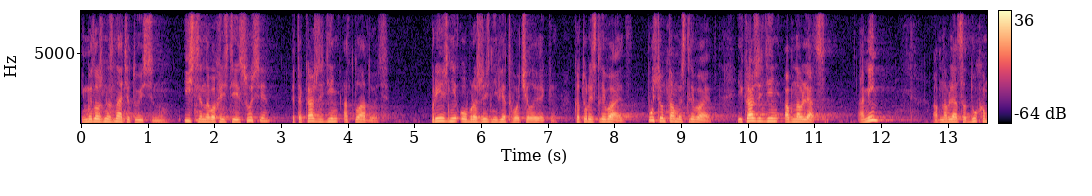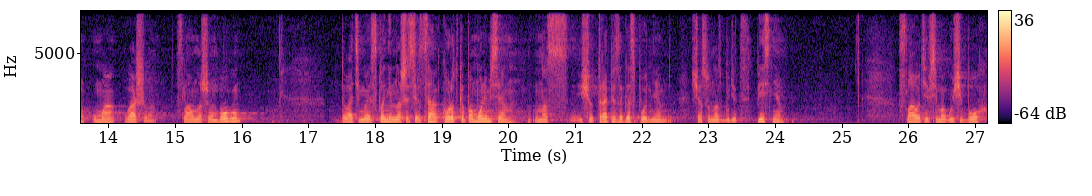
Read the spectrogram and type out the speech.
И мы должны знать эту истину. Истина во Христе Иисусе – это каждый день откладывать прежний образ жизни ветхого человека, который сливает. Пусть он там и сливает. И каждый день обновляться. Аминь. Обновляться духом ума вашего. Слава нашему Богу. Давайте мы склоним наши сердца, коротко помолимся. У нас еще трапеза Господня. Сейчас у нас будет песня. Слава тебе, всемогущий Бог.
